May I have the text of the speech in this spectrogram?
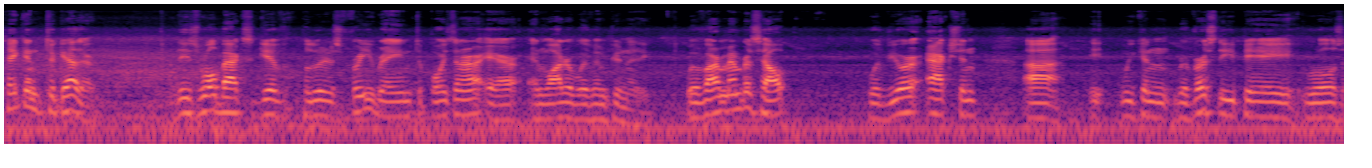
Taken together, these rollbacks give polluters free rein to poison our air and water with impunity. With our members' help, with your action, uh, we can reverse the EPA rules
